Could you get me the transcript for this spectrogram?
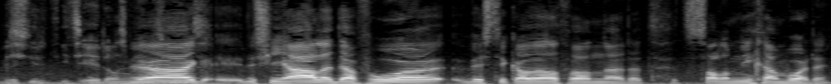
wisten jullie het iets eerder als Ja, ik, de signalen daarvoor wist ik al wel van uh, dat het zal hem niet gaan worden.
